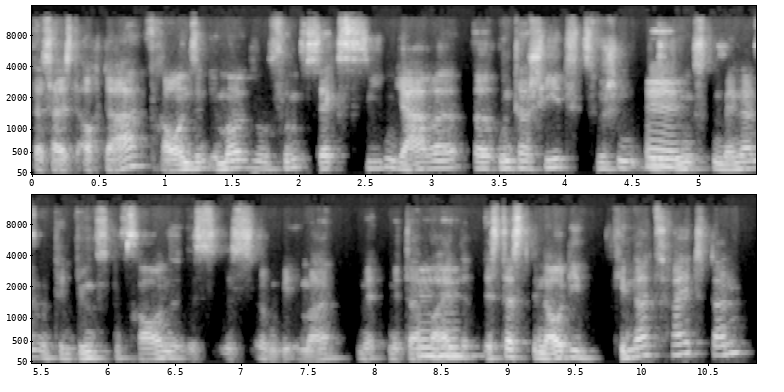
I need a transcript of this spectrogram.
Das heißt, auch da, Frauen sind immer so fünf, sechs, sieben Jahre äh, Unterschied zwischen den mhm. jüngsten Männern und den jüngsten Frauen, ist, ist irgendwie immer mit, mit dabei. Mhm. Ist das genau die Kinderzeit dann?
